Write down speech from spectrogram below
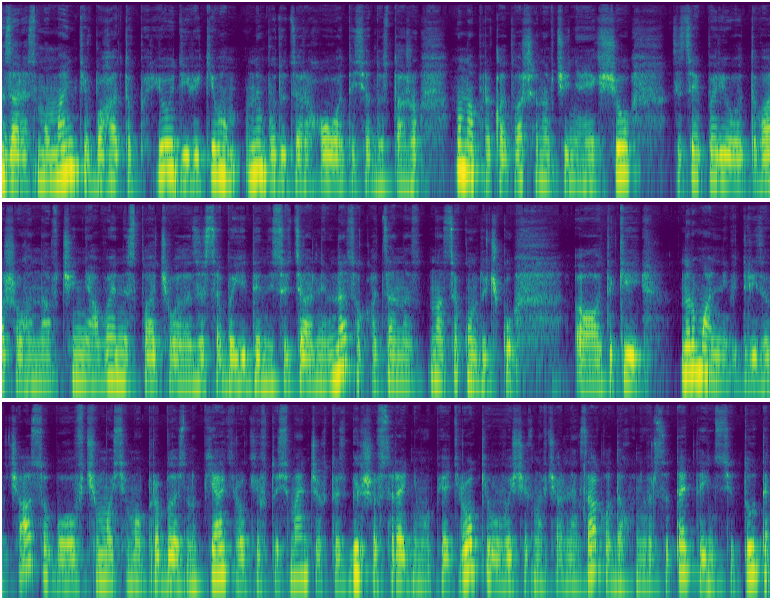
Зараз моментів багато періодів, які вам не будуть зараховуватися до стажу. Ну, наприклад, ваше навчання. Якщо за цей період вашого навчання ви не сплачували за себе єдиний соціальний внесок, а це на, на секундочку о, такий нормальний відрізок часу, бо вчимося ми приблизно 5 років, хтось менше, хтось більше, в середньому 5 років у вищих навчальних закладах, університети, інститути.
